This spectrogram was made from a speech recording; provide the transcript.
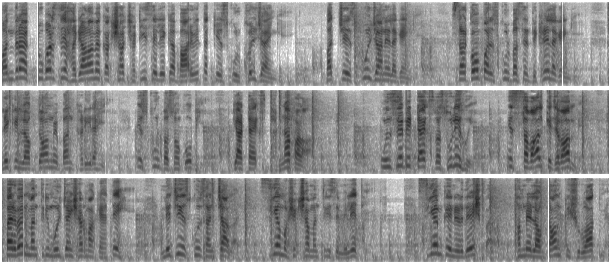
पंद्रह अक्टूबर से हरियाणा में कक्षा छठी से लेकर बारहवीं तक के स्कूल खुल जाएँगे। बच्चे स्कूल जाने लगेंगे। सड़कों पर स्कूल बसें दिखने लगेंगी, लेकिन लॉकडाउन में बंद खड़ी रहीं। स्कूल बसों को भी, क्या टैक्स भरना पड़ा? उनसे भी टैक्स वसूली हुई। इस सवाल के जवाब में परिवहन मंत्री मूलचंद शर्मा कहते हैं, निजी स्कूल संचालक, सीएम और शिक्षा मंत्री से मिले थे। सीएम के निर्देश पर हमने लॉकडाउन की शुरुआत में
